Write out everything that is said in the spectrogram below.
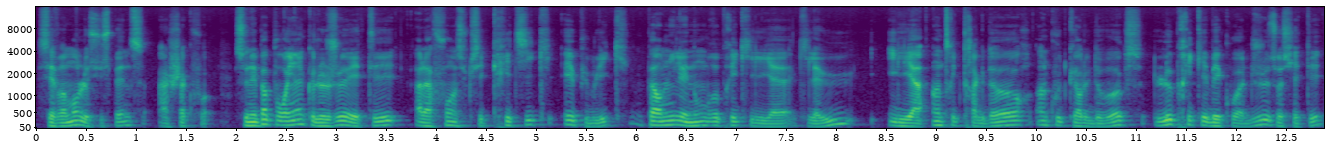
c'est vraiment le suspense à chaque fois. Ce n'est pas pour rien que le jeu a été à la fois un succès critique et public. Parmi les nombreux prix qu'il a, qu'il a eu, il y a un Trick Track d'or, un coup de cœur Ludovox, le prix québécois du jeu de société,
